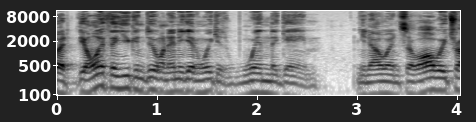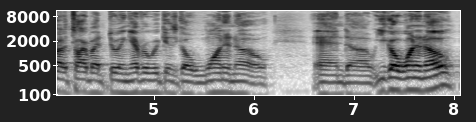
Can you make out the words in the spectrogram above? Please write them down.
But the only thing you can do on any given week is win the game, you know. And so all we try to talk about doing every week is go one and zero. And uh, you go one and zero,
